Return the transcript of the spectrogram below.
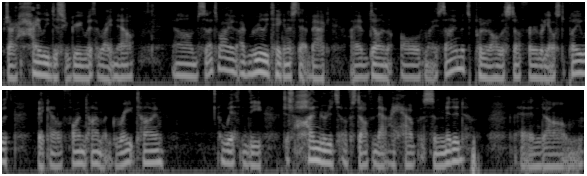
which I highly disagree with right now. Um, so that's why I've, I've, really taken a step back. I have done all of my assignments, put in all the stuff for everybody else to play with. They can have a fun time, a great time with the just hundreds of stuff that I have submitted and um,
